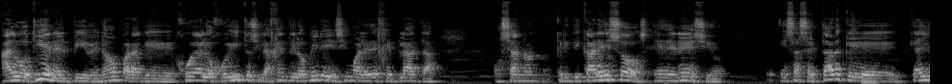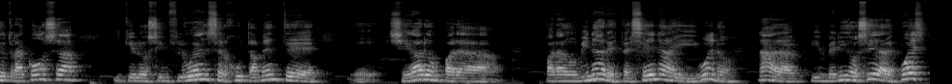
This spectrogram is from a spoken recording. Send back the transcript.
algo tiene el pibe, ¿no? Para que juegue a los jueguitos y la gente lo mire y encima le deje plata. O sea, no, criticar eso es de necio. Es aceptar que, hay otra cosa y que los influencers justamente eh, llegaron para, para dominar esta escena y bueno, nada, bienvenido sea. Después,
